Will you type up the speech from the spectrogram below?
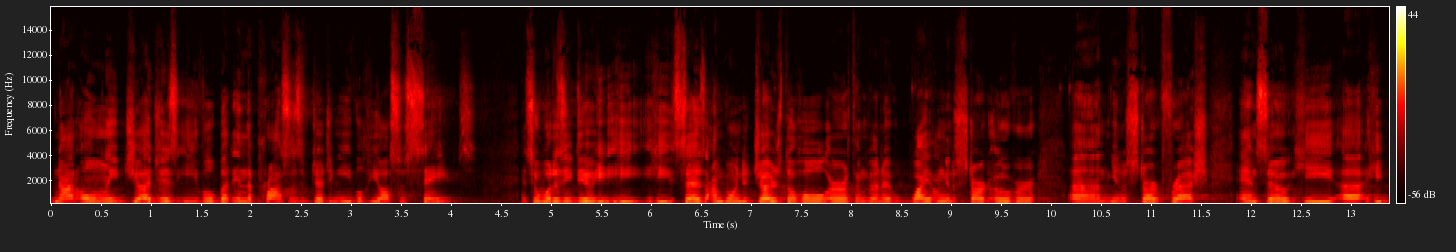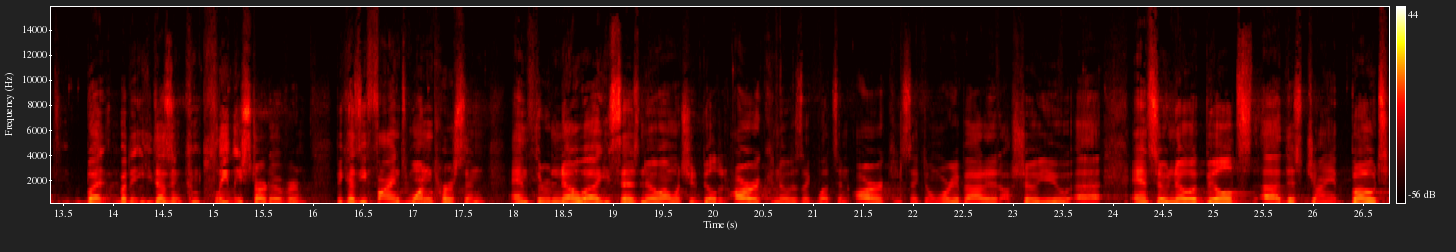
not only judges evil, but in the process of judging evil, he also saves. And so, what does he do? He, he, he says, I'm going to judge the whole earth. I'm going to, wipe, I'm going to start over, um, you know, start fresh. And so, he, uh, he, but, but he doesn't completely start over because he finds one person, and through Noah, he says, Noah, I want you to build an ark. Noah's like, What's an ark? He's like, Don't worry about it, I'll show you. Uh, and so Noah builds uh, this giant boat,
